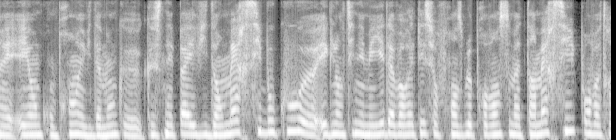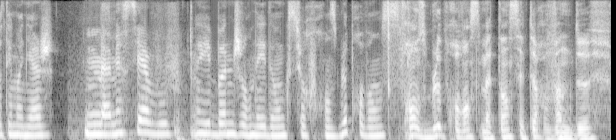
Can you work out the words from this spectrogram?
Et, et on comprend évidemment que, que ce n'est pas évident. Merci beaucoup, Églantine Émeillé, d'avoir été sur France Bleu Provence ce matin. Merci pour votre témoignage. Bah, merci à vous. Et bonne journée donc sur France Bleu Provence. France Bleu Provence matin, 7h22.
